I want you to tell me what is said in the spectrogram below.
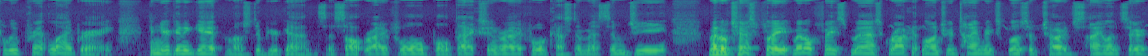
blueprint library. And you're going to get most of your guns: assault rifle, bolt action rifle, custom SMG, metal chest plate, metal face mask, rocket launcher, timed explosive charge, silencer,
